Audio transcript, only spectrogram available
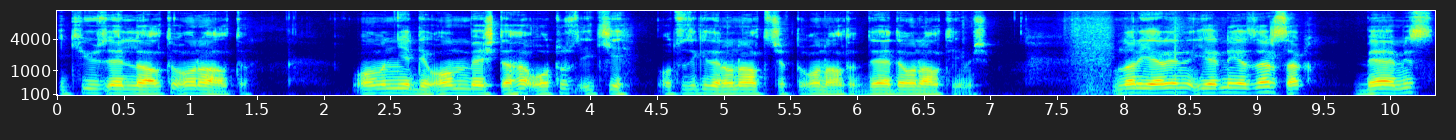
256 16. 17 15 daha 32. 32'den 16 çıktı 16. D'de 16'ymış. Bunları yerine, yerine yazarsak B'miz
